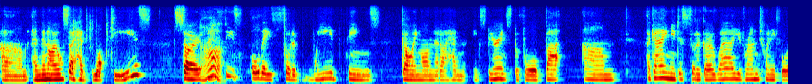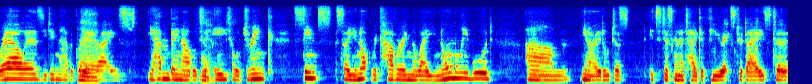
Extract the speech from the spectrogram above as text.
um, and then I also had blocked ears. So I Ah. had these all these sort of weird things going on that I hadn't experienced before. But um, again, you just sort of go, wow, you've run 24 hours, you didn't have a great Yeah. race, you haven't been able to Yeah. eat or drink since, so you're not recovering the way you normally would. Um, you know, it'll just it's just going to take a few extra days to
